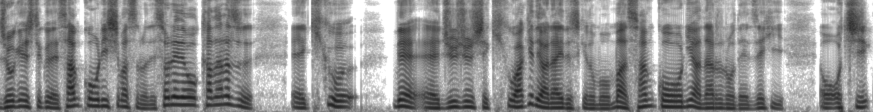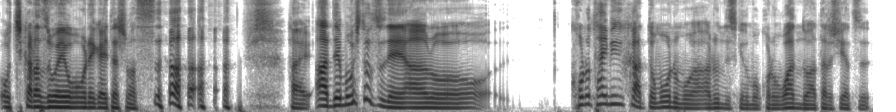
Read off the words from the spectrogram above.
助言してくれ、参考にしますので、それを必ず、えー、聞くで、えー、従順して聞くわけではないですけども、まあ参考にはなるので、ぜひおちお力添えをお願いいたします。はい。あ、でもう一つね、あのこのタイミングかと思うのもあるんですけども、この1の新しいやつ。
